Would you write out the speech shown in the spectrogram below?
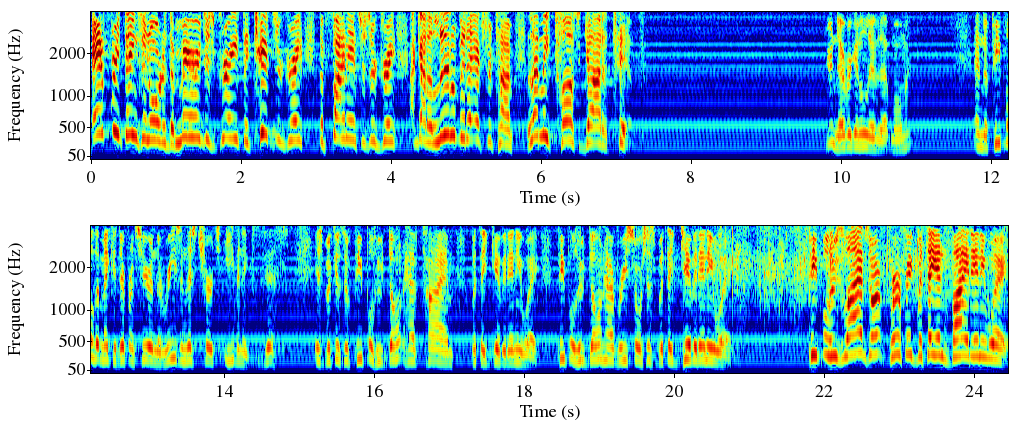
everything's in order. The marriage is great. The kids are great. The finances are great. I got a little bit of extra time. Let me toss God a tip. You're never going to live that moment. And the people that make a difference here, and the reason this church even exists, is because of people who don't have time, but they give it anyway. People who don't have resources, but they give it anyway. People whose lives aren't perfect, but they invite anyway.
